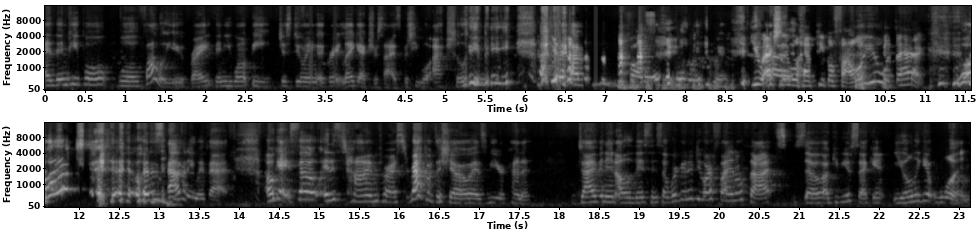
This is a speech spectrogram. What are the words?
and then people will follow you right? Then you won't be just doing a great leg exercise but you will actually be you. Actually uh, will have people follow you? What the heck? What? What is happening with that? Okay so it is time for us to wrap up the show as we are kind of diving in all of this and so we're going to do our final thoughts. So i'll give you a second. You only get one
